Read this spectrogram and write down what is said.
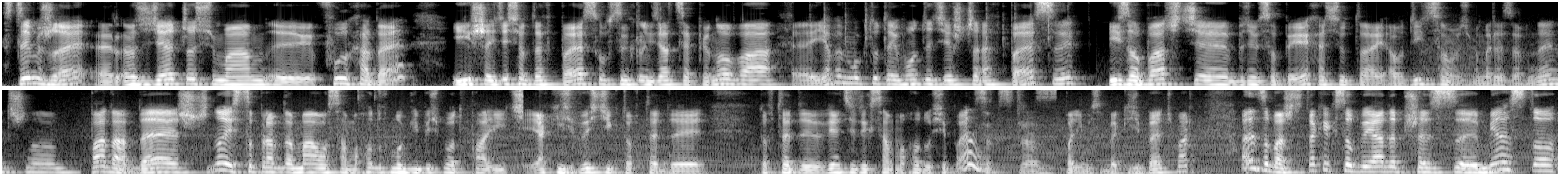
z tym, że rozdzielczość mam y, Full HD i 60 fps, synchronizacja pionowa. E, ja bym mógł tutaj włączyć jeszcze FPS-y i zobaczcie, będziemy sobie jechać tutaj audicą, weźmiemy kamerę zewnętrzną. Pada deszcz, no jest co prawda mało samochodów, moglibyśmy odpalić jakiś wyścig, to wtedy to wtedy więcej tych samochodów się pojawia. Teraz spalimy sobie jakiś benchmark. Ale zobaczcie, tak jak sobie jadę przez miasto,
